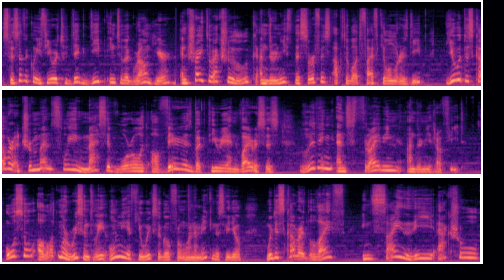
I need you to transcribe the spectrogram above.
Specifically, if you were to dig deep into the ground here and try to actually look underneath the surface up to about 5 kilometers deep, you would discover a tremendously massive world of various bacteria and viruses living and thriving underneath our feet. Also, a lot more recently, only a few weeks ago from when I'm making this video, we discovered life inside the actual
